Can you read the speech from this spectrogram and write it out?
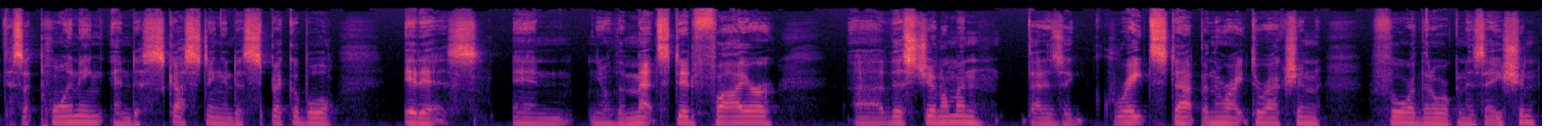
disappointing and disgusting and despicable it is. And you know the Mets did fire uh, this gentleman. That is a great step in the right direction for that organization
